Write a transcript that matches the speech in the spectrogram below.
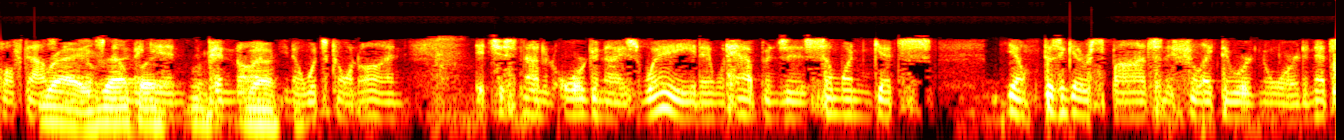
12,000 Right, emails exactly. coming in, depending on Exactly. you know what's going on. It's just not an organized way. And then what happens is someone gets you know doesn't get a response and they feel like they were ignored, and that's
